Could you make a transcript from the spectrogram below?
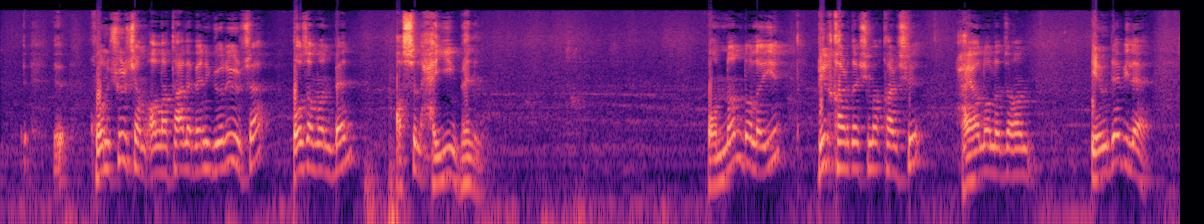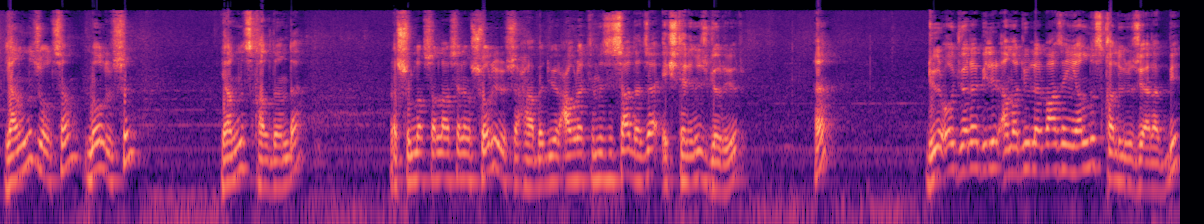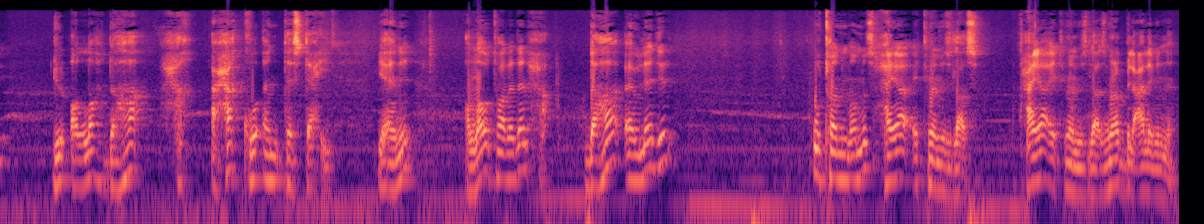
e, konuşursam Allah Teala beni görüyorsa o zaman ben asıl hayyi benim. Ondan dolayı bir kardeşime karşı hayal olacağım evde bile yalnız olsam ne olursun? Yalnız kaldığında Resulullah sallallahu aleyhi ve sellem soruyor sahabe diyor avretimizi sadece eşlerimiz görüyor. Ha? Diyor o görebilir ama diyorlar bazen yalnız kalıyoruz ya Rabbi. Diyor Allah daha ahakku en testehi. Yani Allahu Teala'dan daha evledir utanmamız, haya etmemiz lazım. Haya etmemiz lazım Rabbil aleminden.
